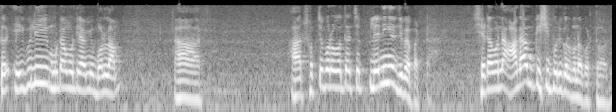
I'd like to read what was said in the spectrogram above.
তো এইগুলি মোটামুটি আমি বললাম। আর আর সবচেয়ে বড় কথা হচ্ছে প্ল্যানিং এর যে ব্যাপারটা সেটা মানে আগাম কৃষি পরিকল্পনা করতে হবে।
